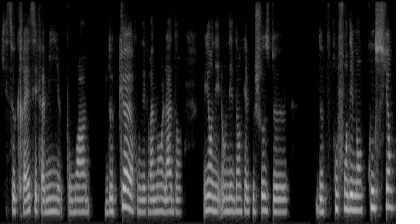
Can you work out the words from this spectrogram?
qui se créent, ces familles pour moi de cœur. On est vraiment là dans, on est, dans quelque chose de profondément conscient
